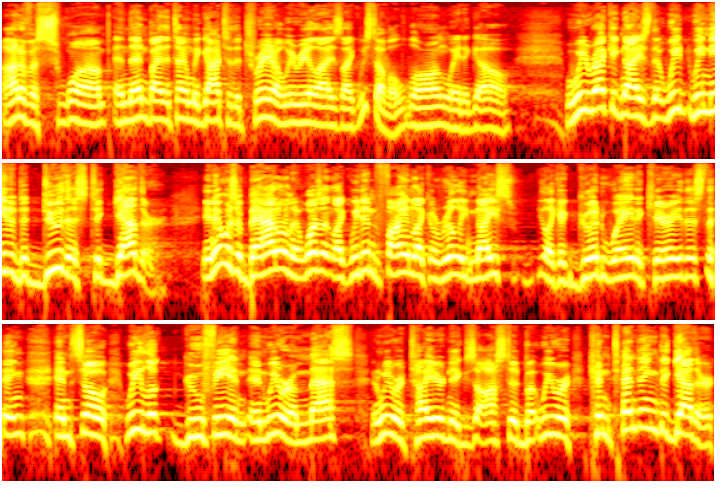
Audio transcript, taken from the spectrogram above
out of a swamp. And then by the time we got to the trail, we realized like we still have a long way to go. We recognized that we, we needed to do this together. And it was a battle, and it wasn't like we didn't find like a really nice like a good way to carry this thing. And so we looked goofy and, and we were a mess and we were tired and exhausted, but we were contending together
